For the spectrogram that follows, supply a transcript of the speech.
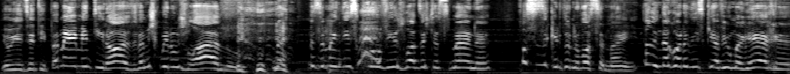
eu ia dizer tipo, a mãe é mentirosa, vamos comer um gelado. mas, mas a mãe disse que não havia gelados esta semana. Vocês acreditam na vossa mãe? Ela ainda agora disse que havia uma guerra.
